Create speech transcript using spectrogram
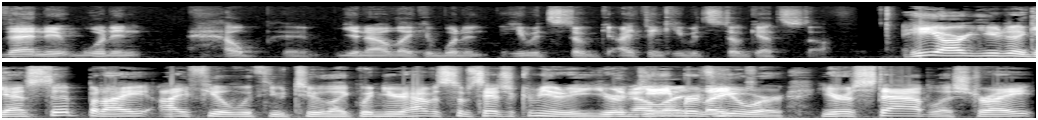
then it wouldn't help him. You know, like it wouldn't. He would still. I think he would still get stuff. He argued against it, but I, I feel with you too. Like when you have a substantial community, you're You know, a game like- like- reviewer, you're established, right?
